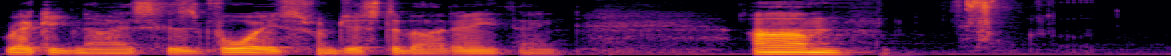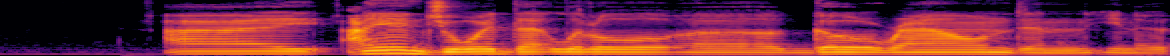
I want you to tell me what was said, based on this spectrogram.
recognize his voice from just about anything. Um, I I enjoyed that little uh, go around and you know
